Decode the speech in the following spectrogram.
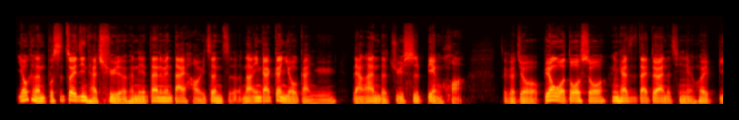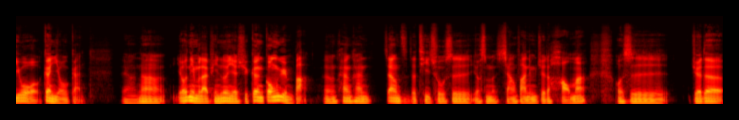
有可能不是最近才去的，可能也在那边待好一阵子了。那应该更有感于两岸的局势变化，这个就不用我多说，应该是在对岸的青年会比我更有感。对啊，那由你们来评论，也许更公允吧。可能看看这样子的提出是有什么想法，你们觉得好吗？或是觉得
